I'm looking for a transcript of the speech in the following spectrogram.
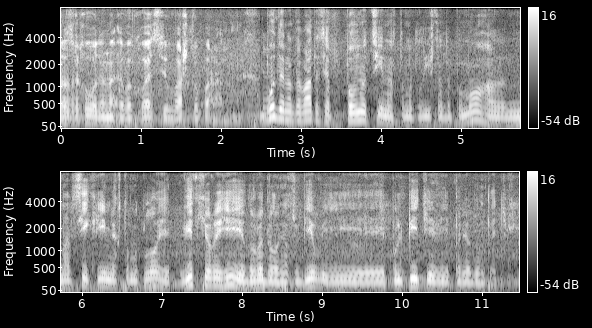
Розраховано на евакуацію важкопоранених. Буде надаватися повноцінна стоматологічна допомога на всіх рівнях стоматології від хірургії до видалення зубів і пульпітів і періодонтитів.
